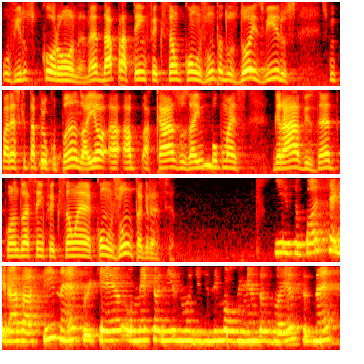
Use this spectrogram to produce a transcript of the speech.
o vírus corona, né? Dá para ter infecção conjunta dos dois vírus? Isso me parece que está preocupando. Aí há, casos aí um pouco mais graves, né? Quando essa infecção é conjunta, Grécia. Isso, pode ser grave assim, né? Porque o mecanismo de desenvolvimento das doenças, né?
